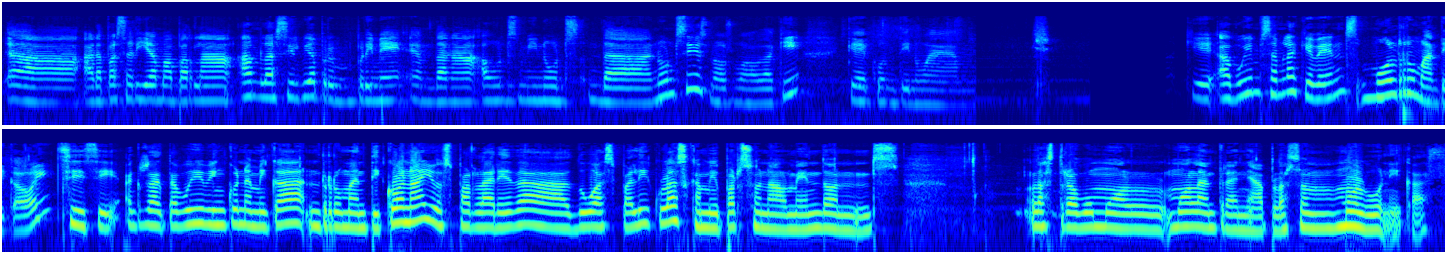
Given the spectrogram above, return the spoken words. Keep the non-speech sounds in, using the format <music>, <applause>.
Uh, ara passaríem a parlar amb la Sílvia, però primer hem d'anar a uns minuts d'anuncis, no us moveu d'aquí, que continuem. Que avui em sembla que vens molt romàntica, oi? Sí, sí, exacte. Avui vinc una mica romanticona i us parlaré de dues pel·lícules que a mi personalment doncs, les trobo molt, molt entranyables, són molt boniques.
